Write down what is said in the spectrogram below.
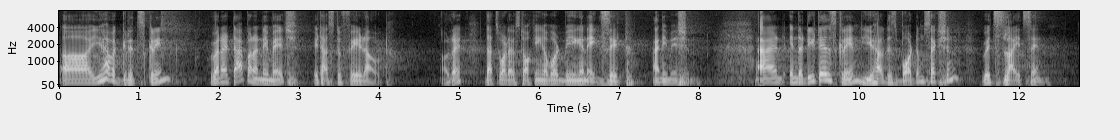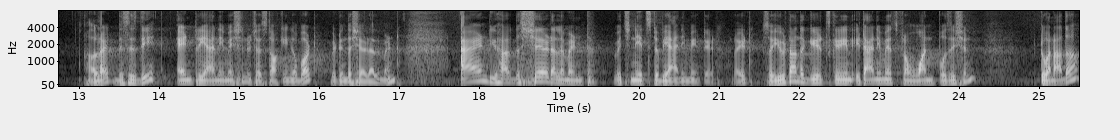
Uh, you have a grid screen. When I tap on an image, it has to fade out. All right. That's what I was talking about being an exit animation. And in the detail screen, you have this bottom section which slides in. All right. This is the entry animation which I was talking about between the shared element. And you have the shared element which needs to be animated. right? So you turn the grid screen, it animates from one position to another,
